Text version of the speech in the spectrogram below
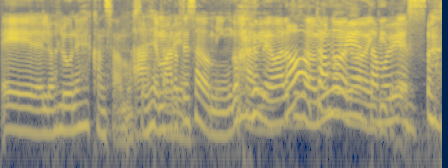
Eh, los lunes descansamos, Ah, es de martes bien. a domingo. De martes No, a está domingo muy de bien, 9 a está muy bien. 23.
